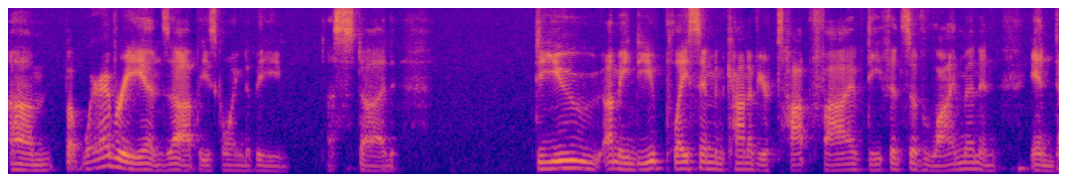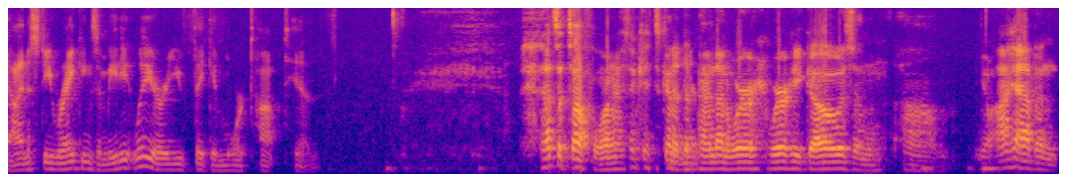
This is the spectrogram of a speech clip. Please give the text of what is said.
Um, but wherever he ends up, he's going to be a stud. Do you? I mean, do you place him in kind of your top five defensive linemen in in dynasty rankings immediately, or are you thinking more top ten? That's a tough one. I think it's going to depend on where where he goes, and um, you know, I haven't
